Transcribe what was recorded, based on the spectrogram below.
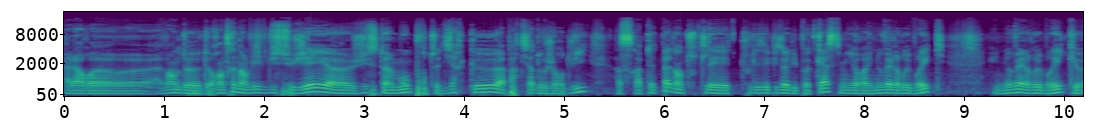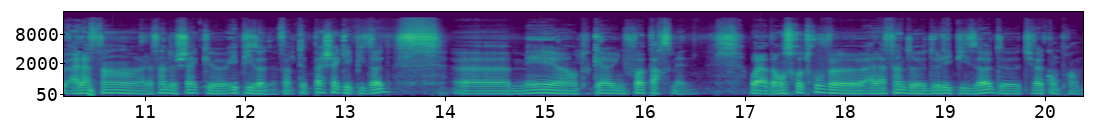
Alors, euh, avant de, rentrer dans le vif du sujet, euh, juste un mot pour te dire que à partir d'aujourd'hui, ce sera peut-être pas dans tous les épisodes du podcast, mais il y aura une nouvelle rubrique, une nouvelle rubrique à la fin, à la fin de chaque épisode. Enfin, peut-être pas chaque épisode, mais en tout cas une fois par semaine. Voilà, ben on se retrouve à la fin de, de l'épisode, tu vas comprendre.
